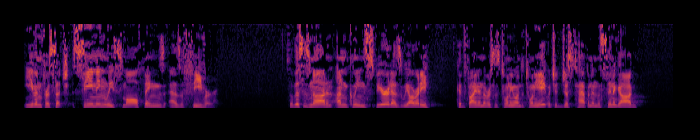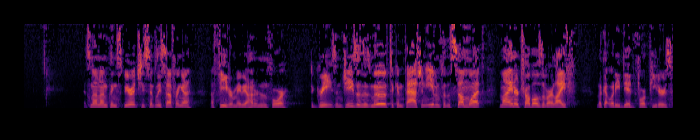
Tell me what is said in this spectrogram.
even for such seemingly small things as a fever. So this is not an unclean spirit as we already could find in the verses 21 to 28, which had just happened in the synagogue. It's not an unclean spirit. She's simply suffering a, a fever, maybe 104 degrees. And Jesus is moved to compassion even for the somewhat minor troubles of our life. Look at what he did for Peter's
